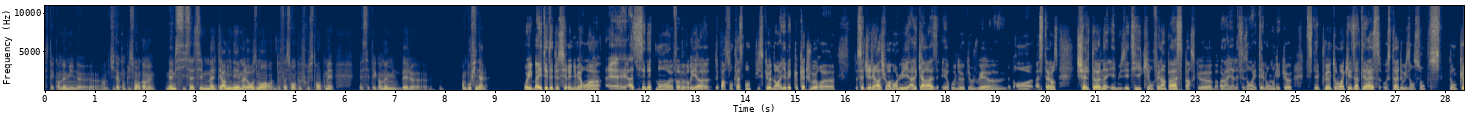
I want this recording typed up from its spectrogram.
c'était quand même une, un petit accomplissement quand même. Même si ça s'est mal terminé, malheureusement, de façon un peu frustrante, mais, mais c'était quand même une belle, euh, un beau final. Oui, bah, était tête de série numéro un, assez nettement euh, favori euh, de par son classement, puisque non, il y avait que quatre joueurs de cette génération avant lui, Alcaraz et Runeux qui ont joué le grand Masters, Shelton et Musetti qui ont fait l'impasse parce que bah, voilà, il la saison a été longue et que ce n'est plus un tournoi qui les intéresse au stade où ils en sont. Donc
